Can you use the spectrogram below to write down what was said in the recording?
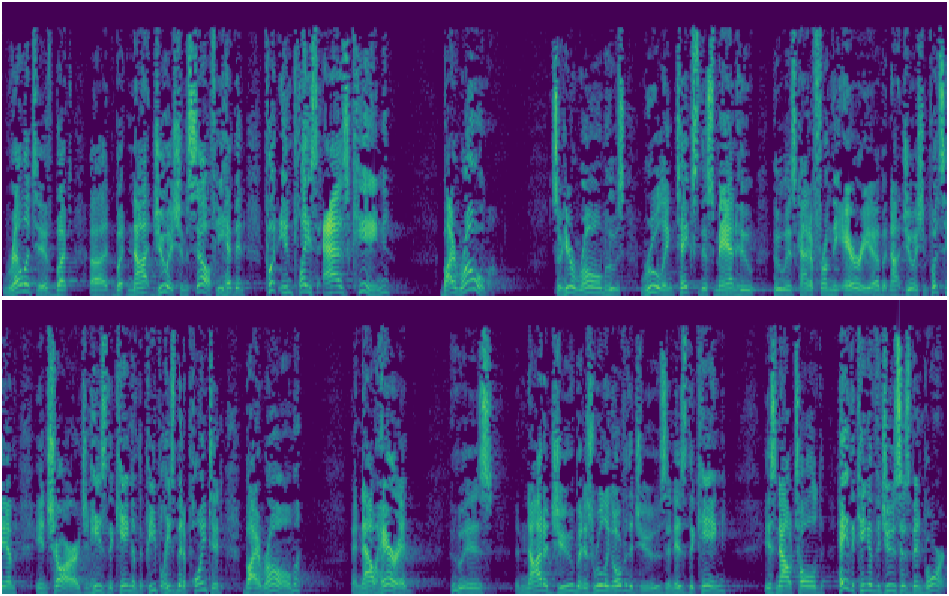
relative, but, uh, but not Jewish himself. He had been put in place as king by Rome. So here Rome, who's ruling, takes this man who, who is kind of from the area, but not Jewish, and puts him in charge, and he's the king of the people. He's been appointed by Rome. And now Herod, who is not a Jew, but is ruling over the Jews and is the king, is now told, hey, the king of the Jews has been born.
